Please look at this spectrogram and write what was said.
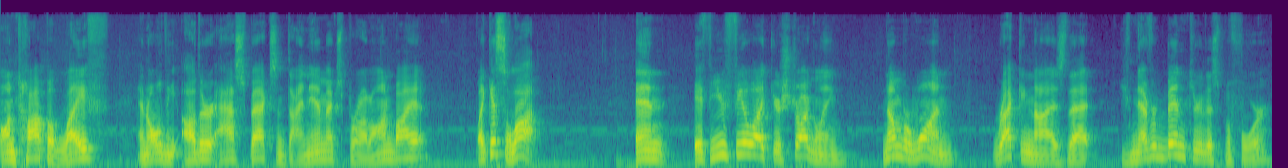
On top of life and all the other aspects and dynamics brought on by it, like it's a lot. And if you feel like you're struggling, number one, recognize that you've never been through this before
